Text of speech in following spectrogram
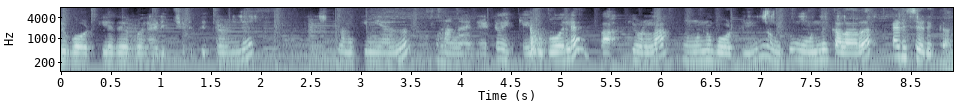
ഒരു ബോട്ടിൽ ഇതേപോലെ അടിച്ചെടുത്തിട്ടുണ്ട്. നമുക്കിനി അത് ഉണങ്ങാനായിട്ട് വെക്കാം. ഇതുപോലെ ബാക്കിയുള്ള മൂന്ന് ബോട്ടിലും നമുക്ക് മൂന്ന് കളറ് അടിച്ചെടുക്കാം.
